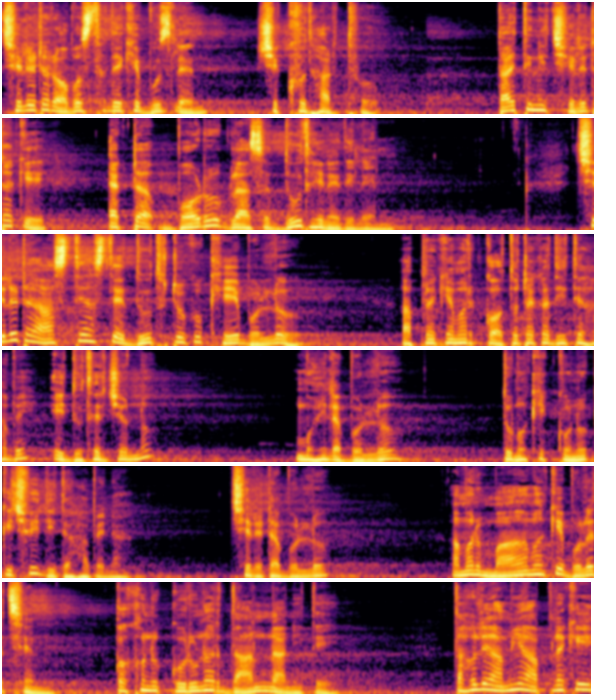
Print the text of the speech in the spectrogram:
ছেলেটার অবস্থা দেখে বুঝলেন সে ক্ষুধার্ত। তাই তিনি ছেলেটাকে একটা বড় গ্লাস দুধ এনে দিলেন। ছেলেটা আস্তে আস্তে দুধটুকু খেয়ে বলল, আপনাকে আমার কত টাকা দিতে হবে এই দুধের জন্য? মহিলা বলল, তোমাকে কোনো কিছুই দিতে হবে না। ছেলেটা বলল, আমার মা আমাকে বলেছেন কখনো করুণার দান না নিতে। তাহলে আমি আপনাকে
